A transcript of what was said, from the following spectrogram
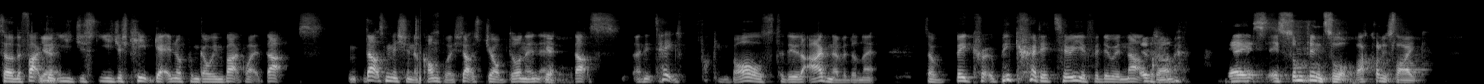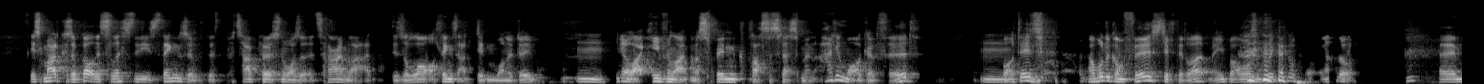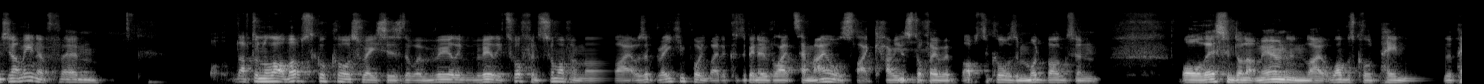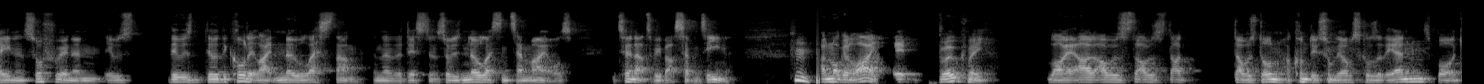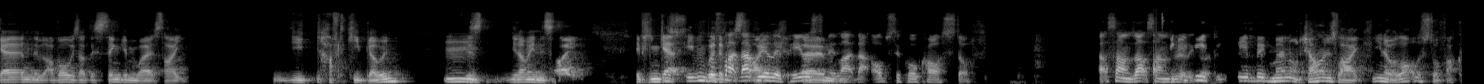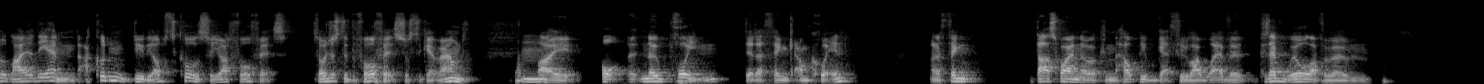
So the fact yeah. that you just you just keep getting up and going back like that's that's mission accomplished. That's job done, isn't it? Yeah. That's and it takes fucking balls to do that. I've never done it. So big big credit to you for doing that. yeah, it's it's something to look back on. It's like it's mad because I've got this list of these things of the type person I was at the time. Like, there's a lot of things I didn't want to do. Mm. You know, like even like my spin class assessment, I didn't want to go third, mm. but I did. I would have gone first if they'd let me, but I wasn't quick enough. Um, do you know what I mean? I've um, I've done a lot of obstacle course races that were really, really tough, and some of them like I was at breaking point where because they've been over like ten miles, like carrying mm. stuff over obstacles and mud bogs and all this, and done it on my own. And like one was called pain, the pain and suffering, and it was there was they called it like no less than, and then the distance, so it was no less than ten miles. It turned out to be about seventeen. Hmm. I'm not gonna lie, it broke me. Like I, I was, I was, I I was done. I couldn't do some of the obstacles at the end, but again, I've always had this thing in me where it's like you have to keep going. Mm. you know what I mean? It's like if you can get even with like that like, really appeals um, to me, um, like that obstacle course stuff. That sounds that sounds really be, good. Be a big mental challenge, like you know, a lot of the stuff I could like at the end, I couldn't do the obstacles, so you had forfeits. So I just did the forfeits just to get around. Mm. Like, but at no point did I think I'm quitting. And I think that's why I know I can help people get through like whatever because we all have our own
